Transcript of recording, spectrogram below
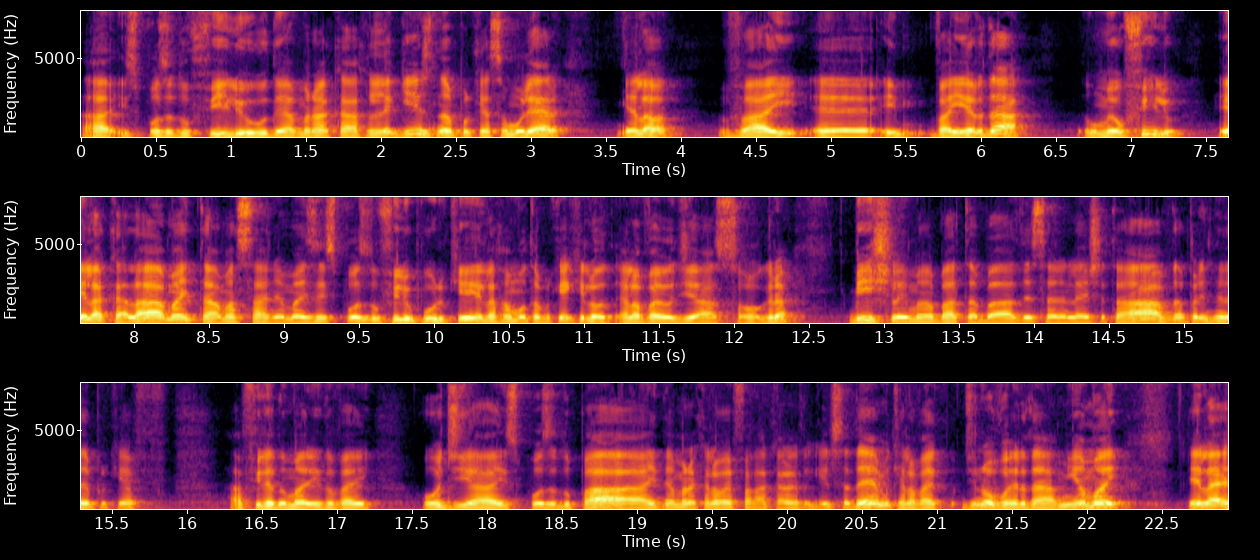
a esposa do filho de Amraka Legisna, porque essa mulher ela vai é, vai herdar o meu filho. Ela cala maitá massania, mas a esposa do filho por que ela ramota, por que ela vai odiar a sogra? Bishlema batabal desaneleshetav, dá para entender porque a, filha do marido vai odiar a esposa do pai, demora que ela vai falar cara que ela vai de novo herdar a minha mãe. Ela é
